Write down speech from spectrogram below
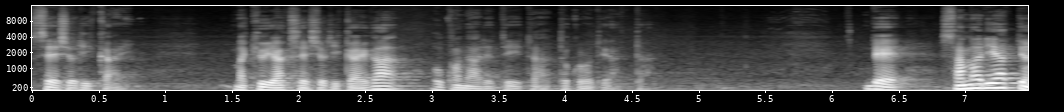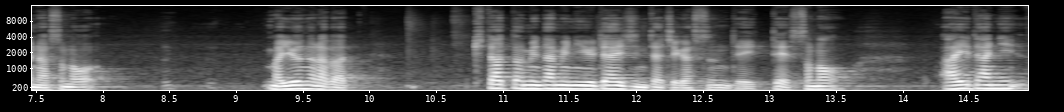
聖書理解、まあ、旧約聖書理解が行われていたところであったでサマリアっていうのはその、まあ、言うならば北と南にユダヤ人たちが住んでいてその間に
